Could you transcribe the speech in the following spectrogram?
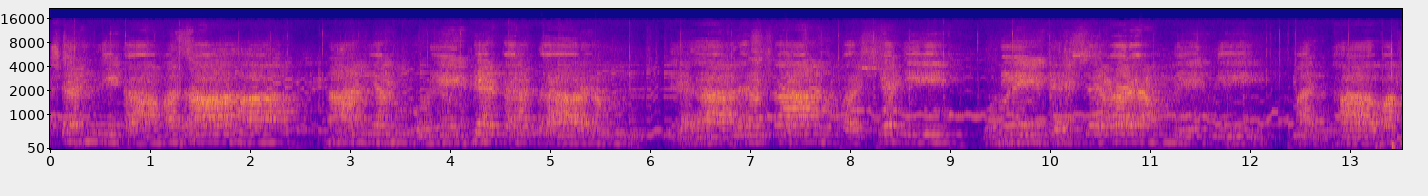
गच्छन्ति कामसाः नान्यं गुणेभ्यः कर्तारं द्रष्टानुपश्यति गुणेभ्यश्च परं वेत्ति मद्भावं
